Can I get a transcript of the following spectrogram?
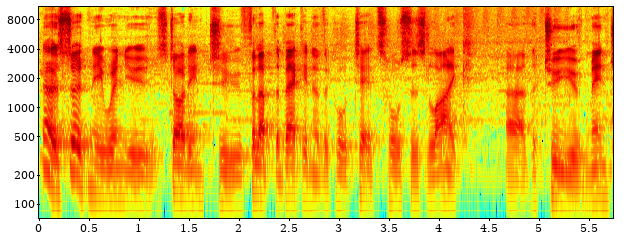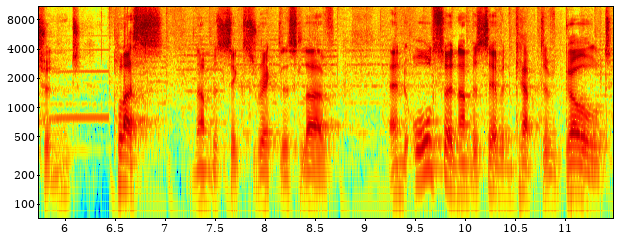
No, certainly when you're starting to fill up the back end of the quartets, horses like uh, the two you've mentioned, plus number six, Reckless Love, and also number seven, Captive Gold.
